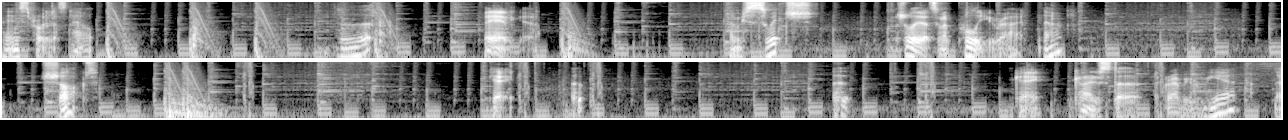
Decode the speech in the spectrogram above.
this probably doesn't help. There we go. Let me switch. Surely that's gonna pull you, right? No? Shocked. Okay. Okay. Can I just uh, grab you from here? No.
